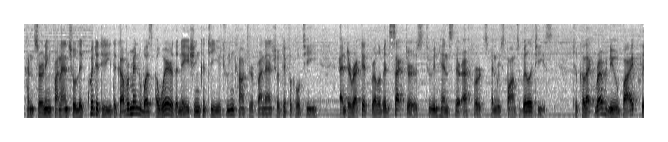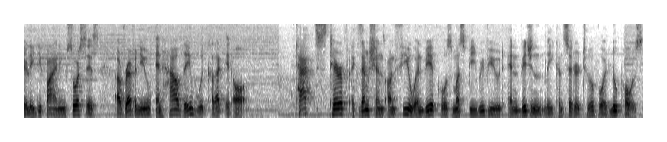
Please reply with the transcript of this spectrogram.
Concerning financial liquidity, the government was aware the nation continued to encounter financial difficulty and directed relevant sectors to enhance their efforts and responsibilities to collect revenue by clearly defining sources of revenue and how they would collect it all. Tax tariff exemptions on fuel and vehicles must be reviewed and vigilantly considered to avoid loopholes,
